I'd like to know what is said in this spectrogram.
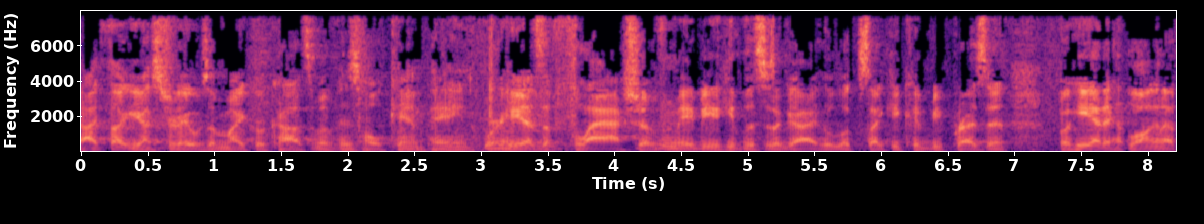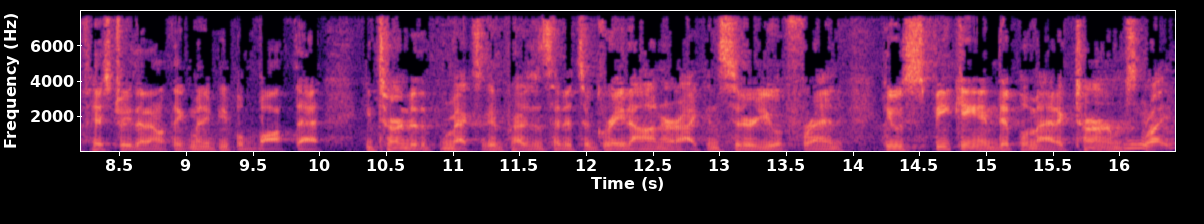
I thought yesterday was a microcosm of his whole campaign, where he has a flash of mm-hmm. maybe he, this is a guy who looks like he could be president, but he had a long enough history that I don't think many people bought that. He turned to the Mexican president and said, "It's a great honor. I consider you a friend." He was speaking in diplomatic terms, mm-hmm. Right.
